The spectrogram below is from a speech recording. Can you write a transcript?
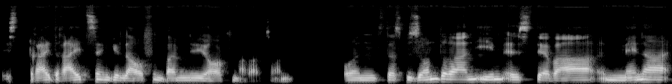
ist 3.13 gelaufen beim New York Marathon. Und das Besondere an ihm ist, der war Männer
